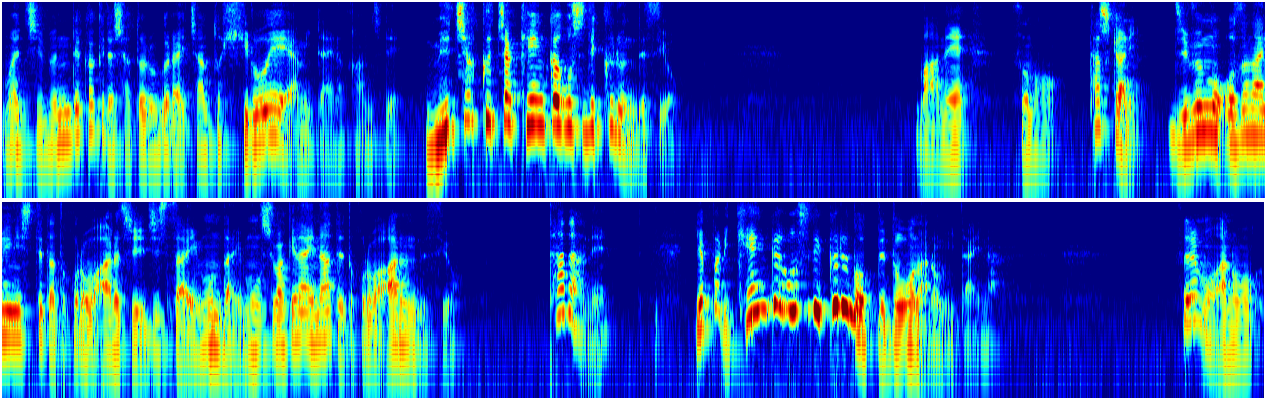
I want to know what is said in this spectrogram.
お前自分でかけたシャトルぐらいちゃんと拾えや、みたいな感じで、めちゃくちゃ喧嘩腰で来るんですよ。まあね、その、確かに自分もおざなりにしてたところはあるし、実際問題申し訳ないなってところはあるんですよ。ただね、やっぱり喧嘩腰で来るのってどうなのみたいな。それもあの、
